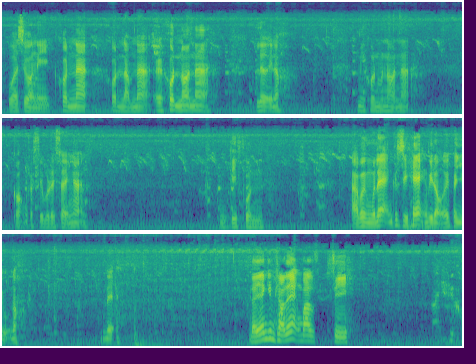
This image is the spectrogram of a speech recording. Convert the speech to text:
เพราะว่าช่วงนี้คนหน้าคนลำหน้าเออคนนอนหน้าเลยเนาะมีคนมานอนหน้ากล่องก็สิบ่ได้ใส่งานบางทีฝนหาเบิ่งมาแรงคือสิแห้งพี่น้องเอ้ยพายุเนาะเนี่ยไหนยังกินข้าวแรงบาสี ไก่โค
